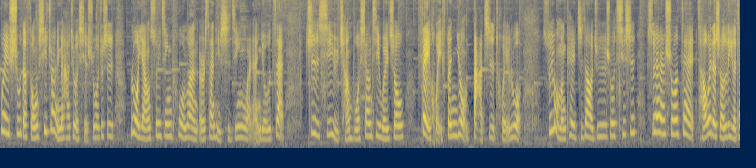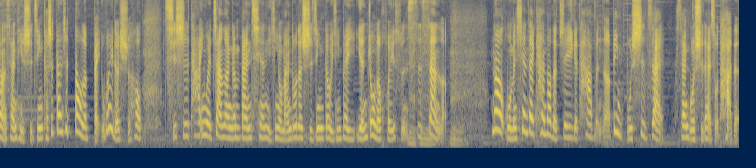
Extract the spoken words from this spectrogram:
魏书》的《冯熙传》里面，他就有写说，就是洛阳虽经破乱，而三体石经宛然犹在。至西与长伯相继为州，废毁分用，大致颓落。所以我们可以知道，就是说，其实虽然说在曹魏的时候立了这样的三体石经，可是但是到了北魏的时候，其实它因为战乱跟搬迁，已经有蛮多的石经都已经被严重的毁损四散了。那我们现在看到的这一个拓本呢，并不是在三国时代所踏的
